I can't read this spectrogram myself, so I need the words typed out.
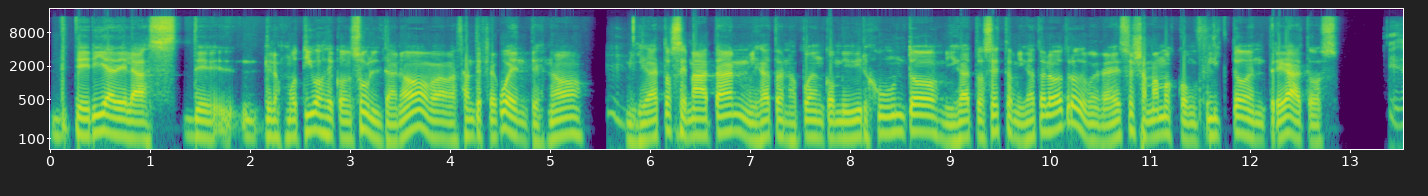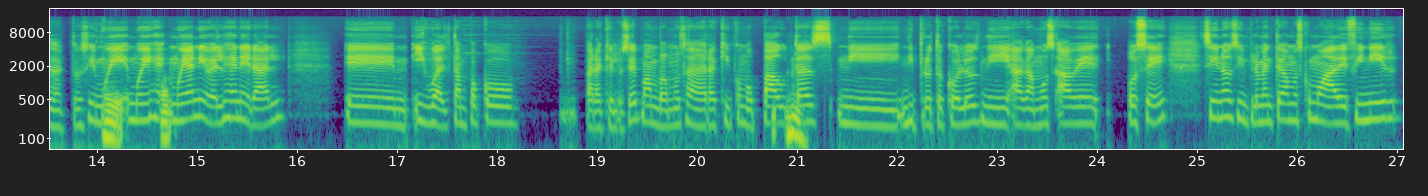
diría de las, de, de los motivos de consulta, ¿no? Bastante frecuentes, ¿no? Mis gatos se matan, mis gatos no pueden convivir juntos, mis gatos esto, mis gatos lo otro, bueno, eso llamamos conflicto entre gatos. Exacto, sí, muy, muy, muy a nivel general. Em, igual tampoco, para que lo sepan, vamos a dar aquí como pautas, ni, ni protocolos, ni hagamos A, B o C, sino simplemente vamos como a definir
